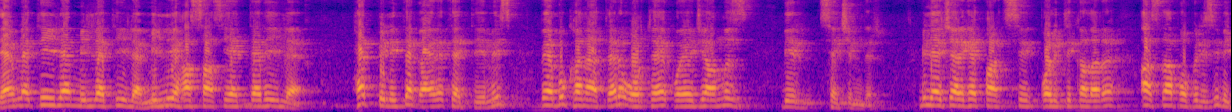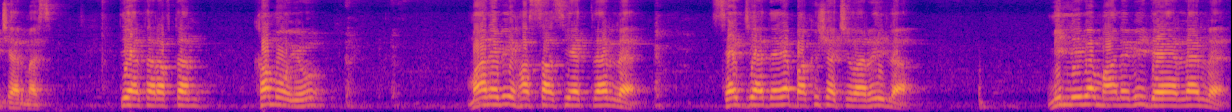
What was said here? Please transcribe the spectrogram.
devletiyle, milletiyle, milli hassasiyetleriyle hep birlikte gayret ettiğimiz ve bu kanaatleri ortaya koyacağımız bir seçimdir. Milliyetçi Hareket Partisi politikaları asla popülizm içermez. Diğer taraftan kamuoyu manevi hassasiyetlerle, seccadeye bakış açılarıyla, milli ve manevi değerlerle,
